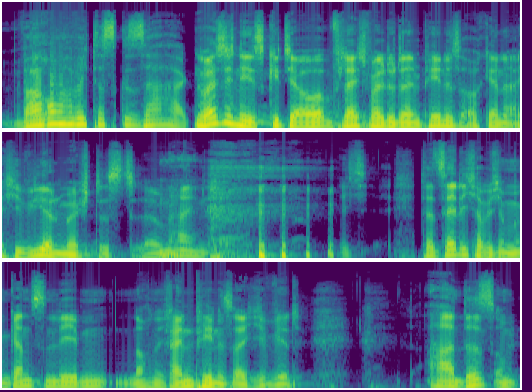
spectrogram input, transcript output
Warum habe ich das gesagt? Weiß ich nicht, es geht ja auch, vielleicht weil du deinen Penis auch gerne archivieren möchtest. Ähm, Nein. Ich, tatsächlich habe ich in meinem ganzen Leben noch nicht Keinen Penis archiviert. Ah, das und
